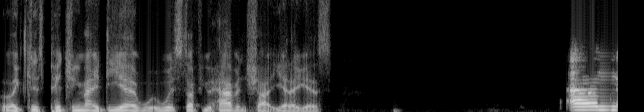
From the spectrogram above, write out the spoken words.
like just pitching an idea w- with stuff you haven't shot yet? I guess. Um,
